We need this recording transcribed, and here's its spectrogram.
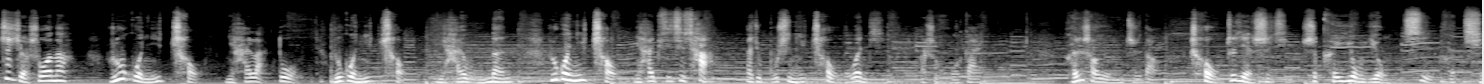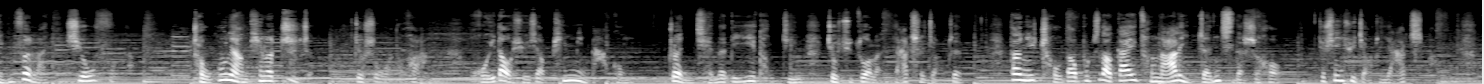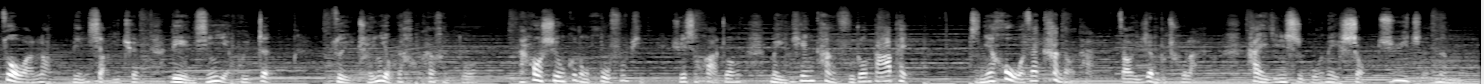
智者说呢：“如果你丑，你还懒惰；如果你丑，你还无能；如果你丑，你还脾气差，那就不是你丑的问题，而是活该。”很少有人知道，丑这件事情是可以用勇气和勤奋来修复的。丑姑娘听了智者，就是我的话。回到学校拼命打工，赚钱的第一桶金就去做了牙齿矫正。当你丑到不知道该从哪里整起的时候，就先去矫正牙齿吧。做完了，脸小一圈，脸型也会正，嘴唇也会好看很多。然后是用各种护肤品，学习化妆，每天看服装搭配。几年后我再看到他，早已认不出来了，他已经是国内首屈一指的嫩模。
